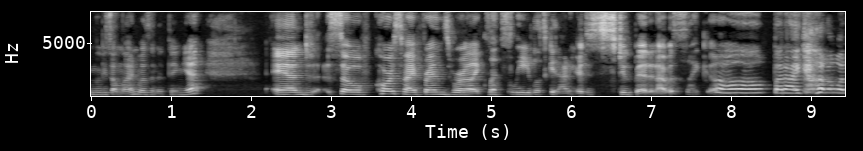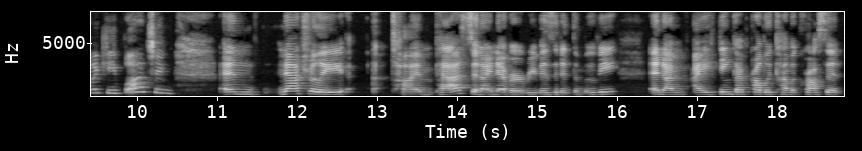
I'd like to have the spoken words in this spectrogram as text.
movies online wasn't a thing yet. And so, of course, my friends were like, let's leave, let's get out of here. This is stupid. And I was like, oh, but I kind of want to keep watching. And naturally, time passed and I never revisited the movie. And I'm, I think I've probably come across it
